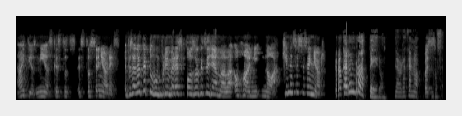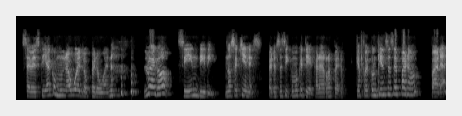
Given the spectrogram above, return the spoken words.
ay Dios mío, es que estos, estos señores, empezando que tuvo un primer esposo que se llamaba Oh Honey Noah. ¿Quién es ese señor? Creo que era un rapero. La verdad que no. Pues se vestía como un abuelo, pero bueno. Luego, Sin Didi. No sé quién es, pero es así como que tiene cara de rapero. Que fue con quien se separó para,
